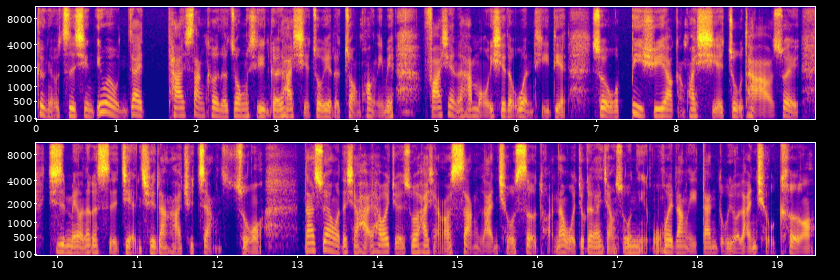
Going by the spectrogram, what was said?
更有自信。因为你在他上课的中心跟他写作业的状况里面，发现了他某一些的问题点，所以我必须要赶快协助他。所以其实没有那个时间去让他去这样子做。那虽然我的小孩他会觉得说他想要上篮球社团，那我就跟他讲说，你我会让你单独有篮球课哦，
